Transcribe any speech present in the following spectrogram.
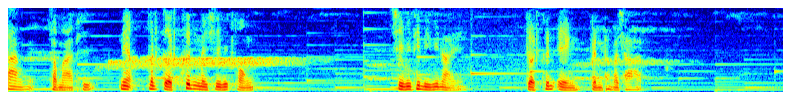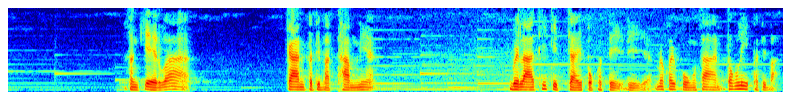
สร้างสมาธิเนี่ยมันเกิดขึ้นในชีวิตของชีวิตที่มีวินัย เกิดขึ้นเองเป็นธรรมชาติ สังเกตว่าการปฏิบัติธรรมเนี่ยเวลาที่จิตใจปกติดีไม่ค่อยฟุ้งซ่านต้องรีบปฏิบัติ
